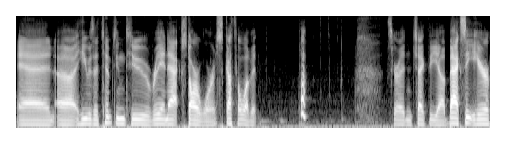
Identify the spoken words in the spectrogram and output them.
And uh, he was attempting to reenact Star Wars. Got to love it. let's go ahead and check the uh, back seat here.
